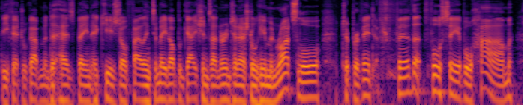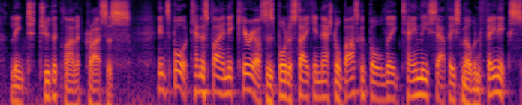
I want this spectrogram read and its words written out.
The federal government has been accused of failing to meet obligations under international human rights law to prevent further foreseeable harm linked to the climate crisis. In sport, tennis player Nick Kyrgios has bought a stake in National Basketball League team, the Southeast Melbourne Phoenix.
